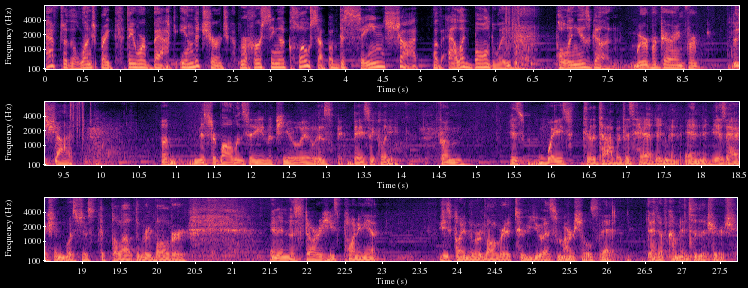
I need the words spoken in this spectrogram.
After the lunch break, they were back in the church rehearsing a close up of the same shot of Alec Baldwin pulling his gun. We were preparing for the shot Um, of Mr. Baldwin sitting in the pew. It was basically from his waist to the top of his head, and, and his action was just to pull out the revolver. And in the story, he's pointing at he's pointing the revolver at two U.S. Marshals that that have come into the church.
